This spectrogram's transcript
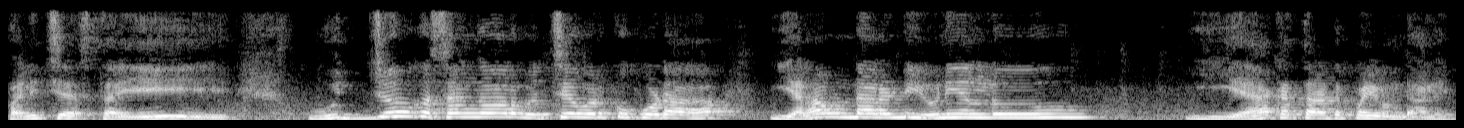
పనిచేస్తాయి. ఉద్యోగ సంఘాలు వచ్చే వరకు కూడా ఎలా ఉండాలండి యూనియన్లు? ఏకతాటిపై ఉండాలి.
